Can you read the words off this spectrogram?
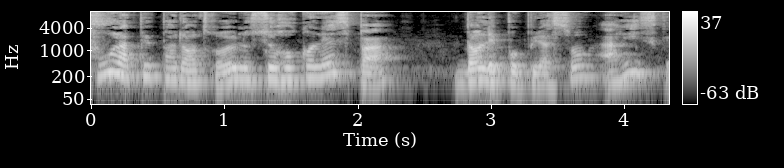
pour la plupart d'entre eux ne se reconnaissent pas dans les populations à risque.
